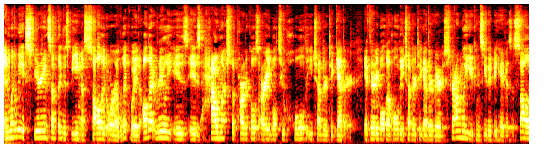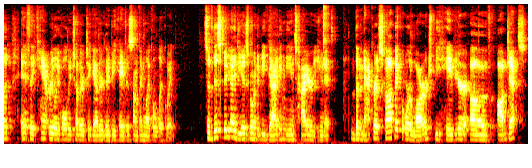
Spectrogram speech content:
And when we experience something as being a solid or a liquid, all that really is is how much the particles are able to hold each other together. If they're able to hold each other together very strongly, you can see they behave as a solid, and if they can't really hold each other together, they behave as something like a liquid. So this big idea is going to be guiding the entire unit. The macroscopic or large behavior of objects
